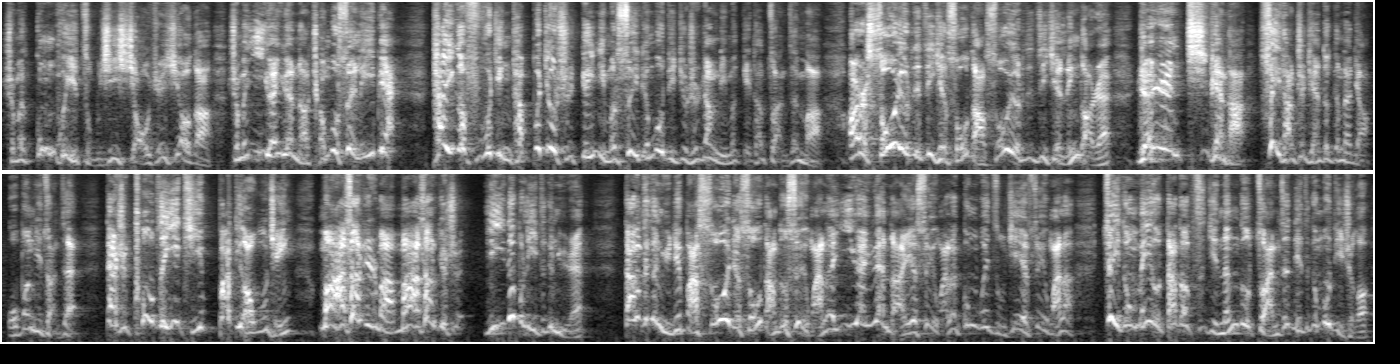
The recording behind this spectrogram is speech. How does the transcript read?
什么工会主席、小学校长、什么医院院长全部睡了一遍。他一个辅警，他不就是给你们税的目的，就是让你们给他转正吗？而所有的这些所长、所有的这些领导人，人人欺骗他，税他之前都跟他讲：“我帮你转正。”但是裤子一提，八条无情，马上就什么？马上就是理都不理这个女人。当这个女的把所有的首长都睡完了，医院院长也睡完了，工会主席也睡完了，最终没有达到自己能够转正的这个目的时候，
